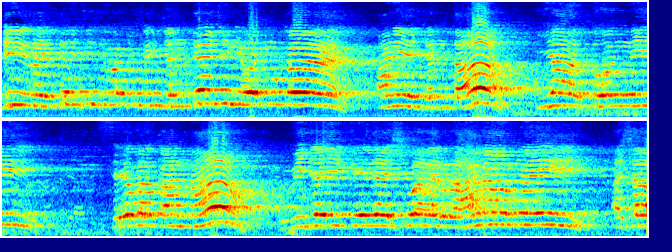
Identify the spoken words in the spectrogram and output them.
ही रयतेची निवडणूक ही जनतेची निवडणूक आहे. आणि जनता या दोन्ही विजयी केल्याशिवाय राहणार नाही. अशा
